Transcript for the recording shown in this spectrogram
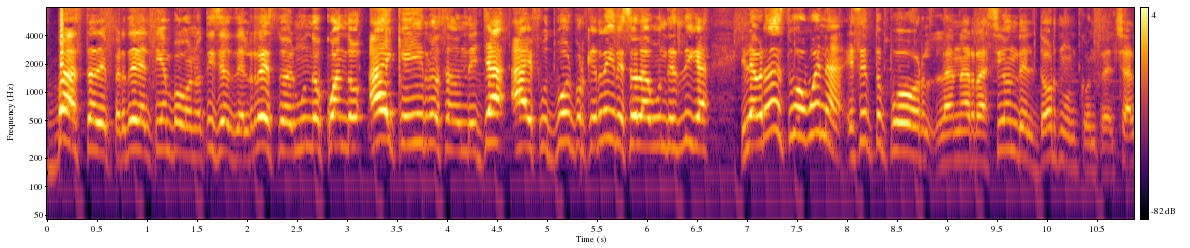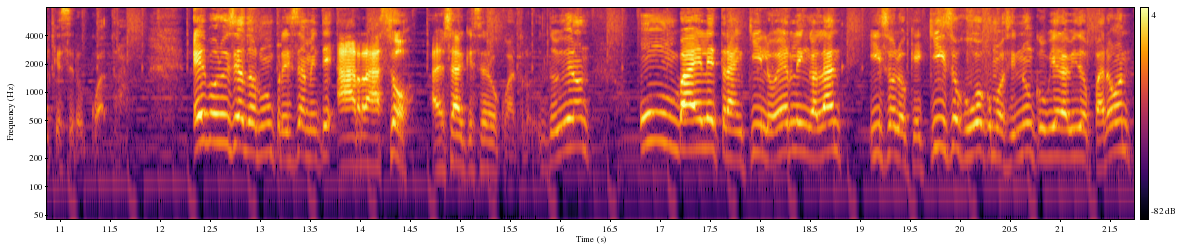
Basta de perder el tiempo con noticias del resto del mundo cuando hay que irnos a donde ya hay fútbol porque regresó la Bundesliga y la verdad estuvo buena, excepto por la narración del Dortmund contra el Schalke 04. El Borussia Dortmund precisamente arrasó al Schalke 04. Tuvieron un baile tranquilo. Erling Haaland hizo lo que quiso, jugó como si nunca hubiera habido parón.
